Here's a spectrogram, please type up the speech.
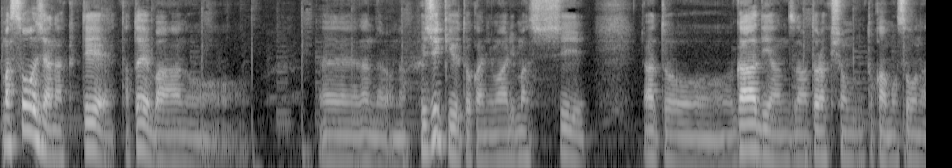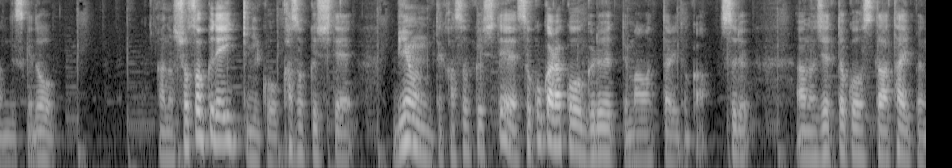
まあ、そうじゃなくて例えばあの、えー、なんだろうな富士急とかにもありますしあとガーディアンズのアトラクションとかもそうなんですけどあの初速で一気にこう加速してビュンって加速してそこからこうぐるって回ったりとかするあのジェットコースタータイプ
